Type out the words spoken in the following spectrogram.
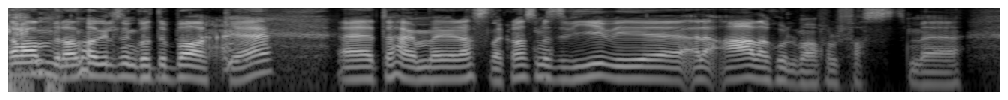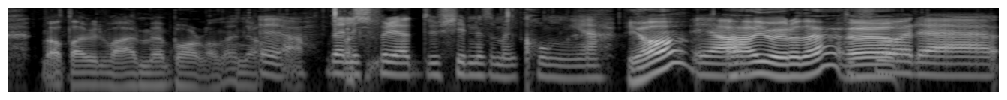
De andre har liksom gått tilbake eh, til å henge med resten av klassen, mens vi, vi Eller jeg da holder meg iallfall fast med, med at jeg vil være med barna ennå. Ja. Ja, Det er litt Altså- fordi at du skinner som en konge. ja, Ja. jeg gjør jo det. Du Eh, får eh,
